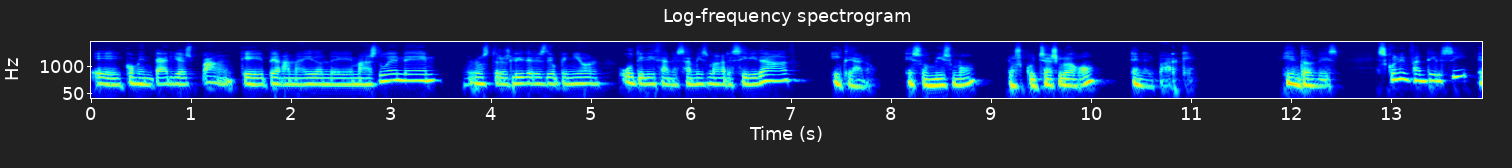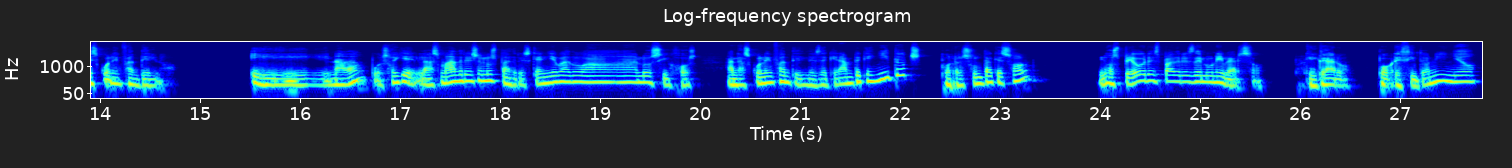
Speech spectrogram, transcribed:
eh, comentarios ¡pam! que pegan ahí donde más duelen. Nuestros líderes de opinión utilizan esa misma agresividad y claro, eso mismo lo escuchas luego en el parque. Y entonces, escuela infantil sí, escuela infantil no. Y nada, pues oye, las madres o los padres que han llevado a los hijos a la escuela infantil desde que eran pequeñitos, pues resulta que son los peores padres del universo. Porque claro, pobrecito niño,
